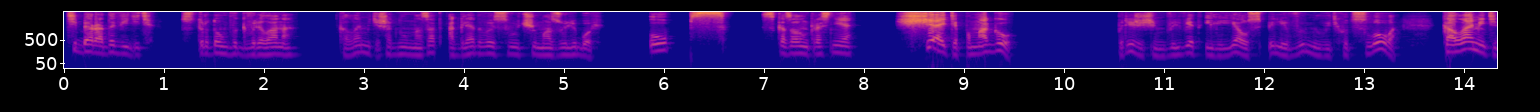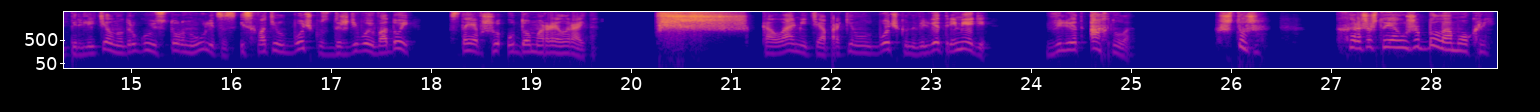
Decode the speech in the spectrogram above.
тебя рада видеть», — с трудом выговорила она. Каламити шагнул назад, оглядывая свою чумазую любовь. «Упс!» — сказал он краснея. «Щас те, помогу!» Прежде чем Вельвет или я успели вымолвить хоть слово, Каламити перелетел на другую сторону улицы и схватил бочку с дождевой водой, стоявшую у дома Рейлрайта. Каламити опрокинул бочку на Вельвет Ремеди. Вельвет ахнула. «Что же? Хорошо, что я уже была мокрой».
